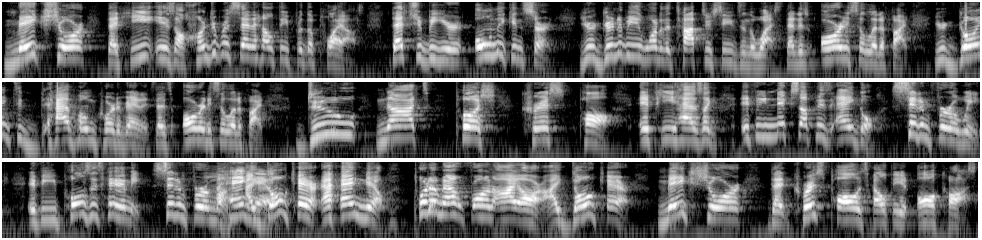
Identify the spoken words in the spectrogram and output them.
Make sure that he is 100% healthy for the playoffs. That should be your only concern. You're going to be one of the top two seeds in the West. That is already solidified. You're going to have home court advantage. That's already solidified. Do not push Chris Paul. If he has like, if he nicks up his ankle, sit him for a week. If he pulls his hammy, sit him for a month. I don't care. A hangnail. Put him out for on IR. I don't care. Make sure that Chris Paul is healthy at all costs.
